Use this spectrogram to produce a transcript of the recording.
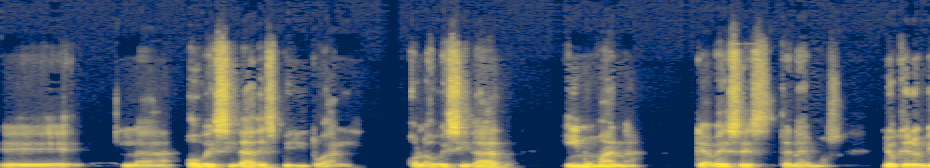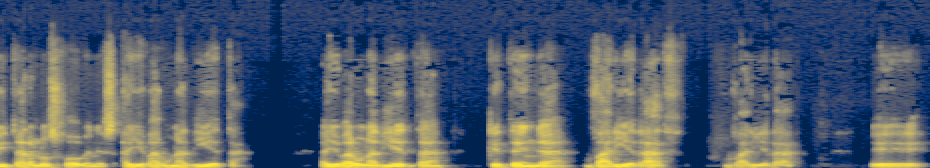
eh, la obesidad espiritual o la obesidad inhumana que a veces tenemos. Yo quiero invitar a los jóvenes a llevar una dieta, a llevar una dieta que tenga variedad, variedad. Eh,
